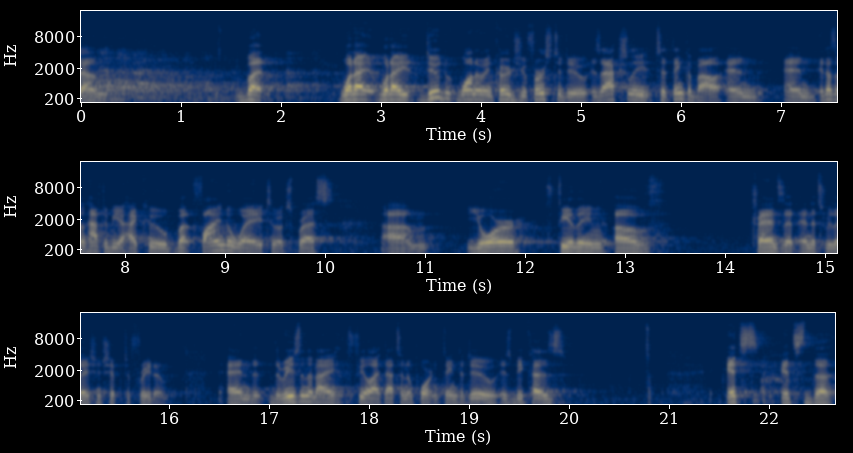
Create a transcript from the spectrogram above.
um, but what I, what I do want to encourage you first to do is actually to think about, and, and it doesn't have to be a haiku, but find a way to express um, your feeling of transit and its relationship to freedom. And the reason that I feel like that's an important thing to do is because it's, it's, the,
